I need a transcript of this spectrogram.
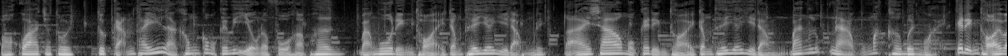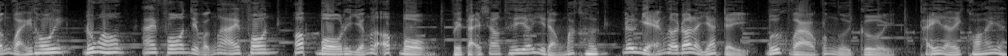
bỏ qua cho tôi. Tôi cảm thấy là không có một cái ví dụ nào phù hợp hơn. Bạn mua điện thoại trong thế giới di động đi. Tại sao một cái điện thoại trong thế giới di động bán lúc nào cũng mắc hơn bên ngoài? Cái điện thoại vẫn vậy thôi, đúng không? iphone thì vẫn là iphone, oppo thì vẫn là oppo. Vì tại sao thế giới di động mắc hơn? Đơn giản thôi, đó là giá trị. Bước vào có người cười thấy là thấy khoái à.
